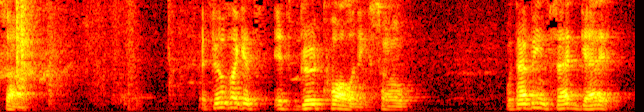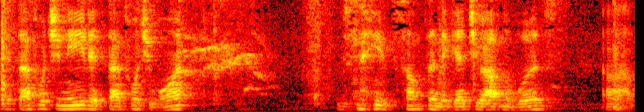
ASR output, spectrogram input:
So it feels like it's it's good quality. So with that being said, get it. If that's what you need, if that's what you want, you just need something to get you out in the woods, um,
